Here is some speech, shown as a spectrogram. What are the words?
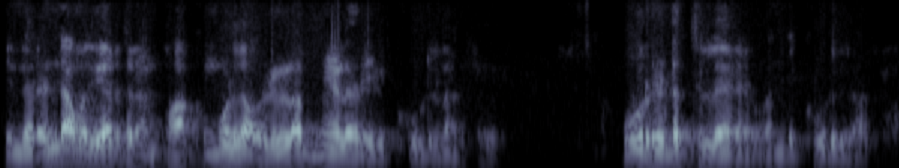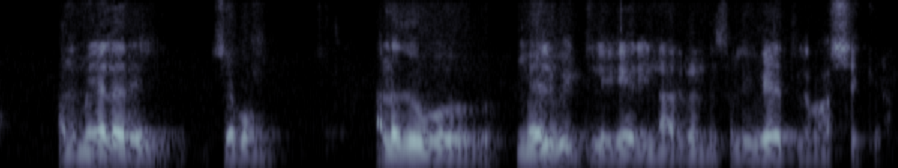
இந்த ரெண்டாம் அதிகாரத்தில் நாம் பார்க்கும்பொழுது அவர்கள் எல்லாம் மேலறையில் கூடினார்கள். ஒரு இடத்துல வந்து கூடுகிறார்கள். அது மேலறை ஜெபம் அல்லது மேல் வீட்டில் ஏறினார்கள் என்று சொல்லி வேதத்தில் வாசிக்கிறோம்.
